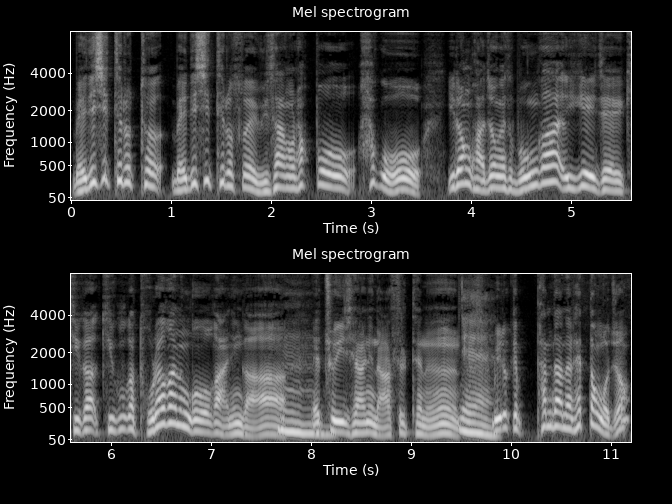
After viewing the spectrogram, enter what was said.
메디시티로 메디시티로서의 위상을 확보하고 이런 과정에서 뭔가 이게 이제 기가 기구가 돌아가는 거가 아닌가. 음. 애초 이 제안이 나왔을 때는 예. 뭐 이렇게 판단을 했던 거죠.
